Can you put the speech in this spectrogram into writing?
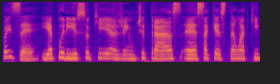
Pois é, e é por isso que a gente traz essa questão aqui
